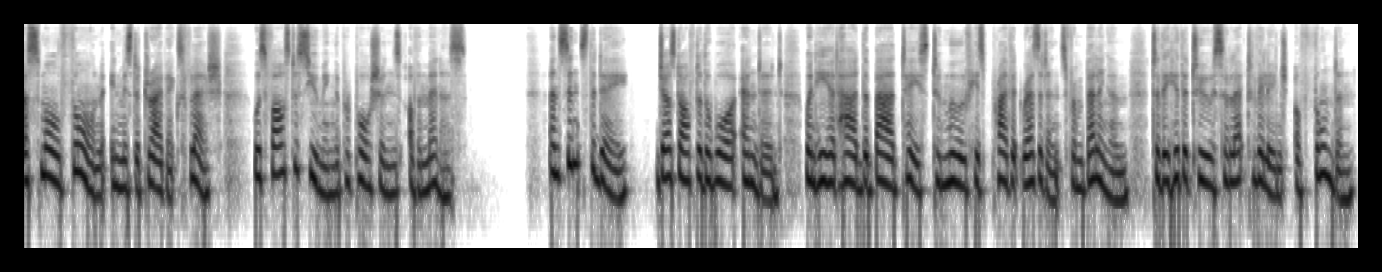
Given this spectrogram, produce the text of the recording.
a small thorn in Mr. Drybeck's flesh, was fast assuming the proportions of a menace and since the day, just after the war ended, when he had had the bad taste to move his private residence from Bellingham to the hitherto select village of Thorndon,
